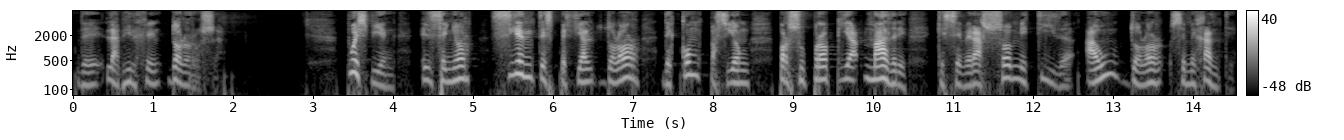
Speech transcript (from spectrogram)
de la Virgen Dolorosa. Pues bien, el Señor siente especial dolor de compasión por su propia madre, que se verá sometida a un dolor semejante,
